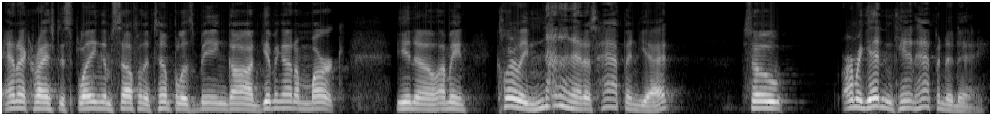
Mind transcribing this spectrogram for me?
Antichrist displaying himself in the temple as being God, giving out a mark. You know, I mean, clearly none of that has happened yet. So Armageddon can't happen today.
